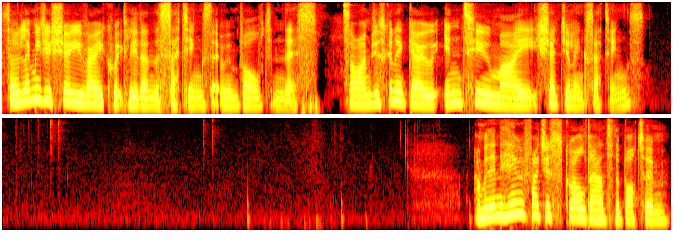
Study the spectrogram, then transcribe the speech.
So let me just show you very quickly then the settings that are involved in this. So I'm just going to go into my scheduling settings. And within here, if I just scroll down to the bottom,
